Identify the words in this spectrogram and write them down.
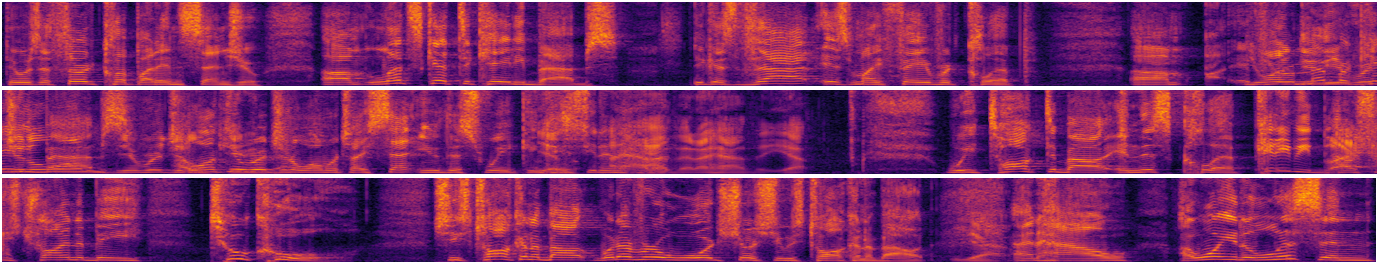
There was a third clip I didn't send you. Um, let's get to Katie Babs. because that is my favorite clip. Um, if You you, wanna do the original Katie one? The original I want the Katie original Babs. one, which I sent you this week in Yes, case you didn't I have, have it. it. I have it. Yep. We talked about in this clip Katie how Babs. she's trying to be too cool. She's talking about whatever award show she was talking about. Yeah. And how I want you to listen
